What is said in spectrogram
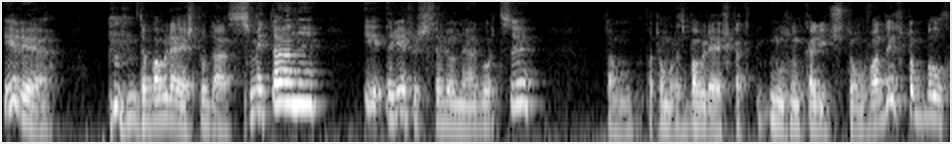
или добавляешь туда сметаны и режешь соленые огурцы, там потом разбавляешь как нужным количеством воды, чтобы был,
